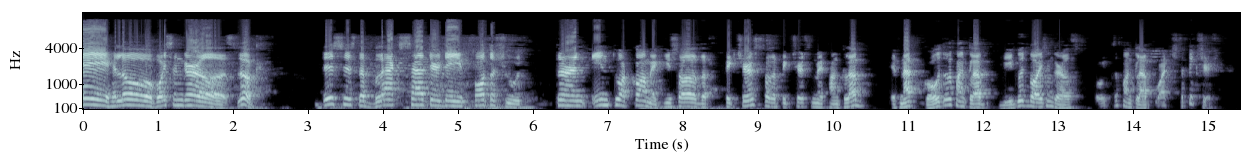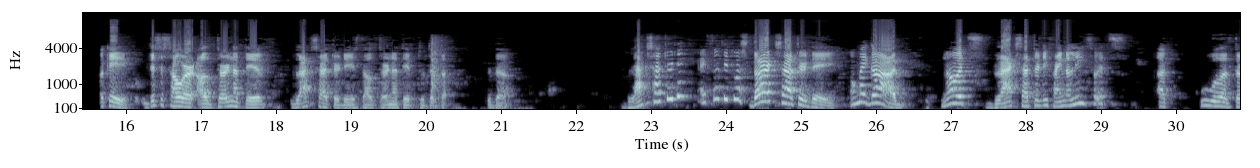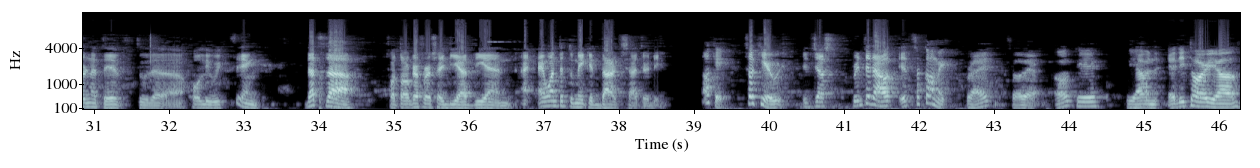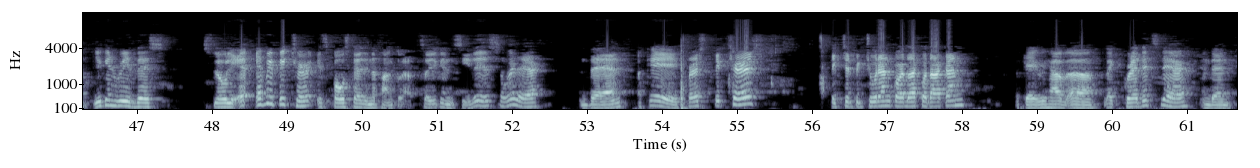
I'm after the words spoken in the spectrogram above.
Hey, hello, boys and girls. Look, this is the Black Saturday photo shoot turned into a comic. You saw the pictures, saw the pictures in my fan club. If not, go to the fan club, be good boys and girls, go to the fan club, watch the pictures. Okay, this is our alternative. Black Saturday is the alternative to the, to the Black Saturday? I thought it was Dark Saturday. Oh my god. No, it's Black Saturday finally, so it's a cool alternative to the Holy Week thing. That's the photographer's idea at the end. I, I wanted to make it Dark Saturday. Okay, so here, it's just printed out. It's a comic, right? So there. Okay, we have an editorial. You can read this slowly. E every picture is posted in the fan club. So you can see this over there. And then, okay, first pictures. Picture-picturan, kodak-kodakan. Okay, we have uh, like credits there, and then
